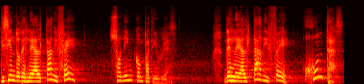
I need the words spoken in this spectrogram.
diciendo deslealtad y fe son incompatibles. Deslealtad y fe juntas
